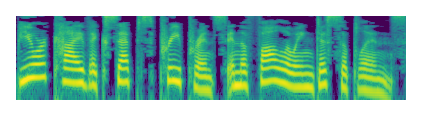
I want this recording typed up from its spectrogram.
BioRxiv accepts preprints in the following disciplines.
